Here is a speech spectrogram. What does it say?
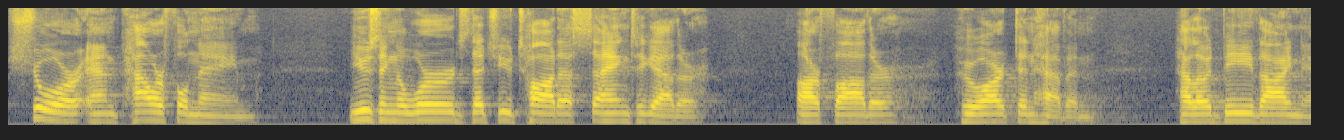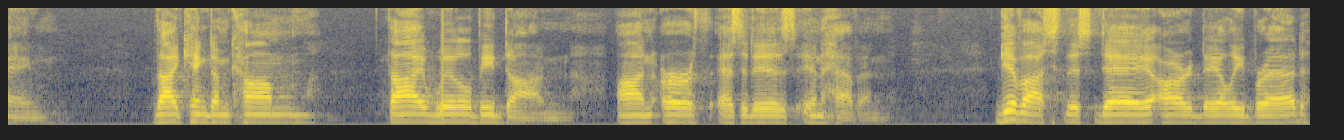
sure and powerful name, using the words that you taught us, saying together, Our Father, who art in heaven, hallowed be thy name. Thy kingdom come, thy will be done, on earth as it is in heaven. Give us this day our daily bread,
